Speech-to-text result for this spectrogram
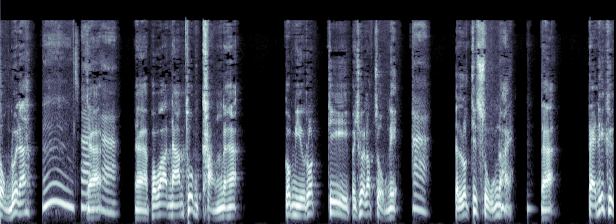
ส่งด้วยนะอืมใช่นะค่ะนะเพราะว่าน้ำท่วมขังนะฮะก็มีรถที่ไปช่วยรับส่งนี่ค่ะเป็นรถที่สูงหน่อยนะฮะ แต่นี่คือ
